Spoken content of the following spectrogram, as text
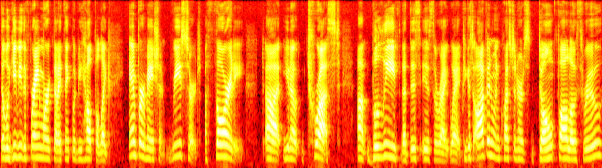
that will give you the framework that i think would be helpful like information research authority uh, you know trust um, belief that this is the right way. Because often when questioners don't follow through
